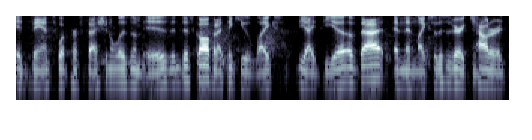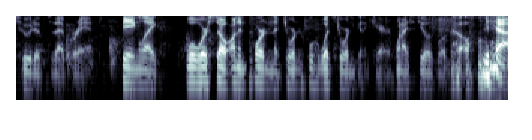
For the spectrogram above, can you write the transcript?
advance what professionalism is in disc golf, and I think he likes the idea of that. And then like, so this is very counterintuitive to that brand, being like, well, we're so unimportant that Jordan, what's Jordan going to care when I steal his logo? Yeah.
